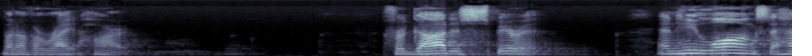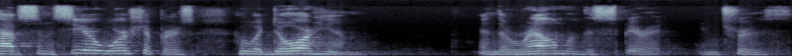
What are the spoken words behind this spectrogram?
but of a right heart. For God is spirit, and he longs to have sincere worshipers who adore him in the realm of the spirit in truth.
